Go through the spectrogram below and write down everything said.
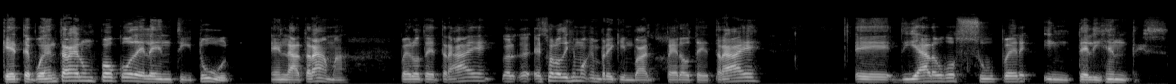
que te pueden traer un poco de lentitud en la trama, pero te trae, eso lo dijimos en Breaking Bad, pero te trae eh, diálogos súper inteligentes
